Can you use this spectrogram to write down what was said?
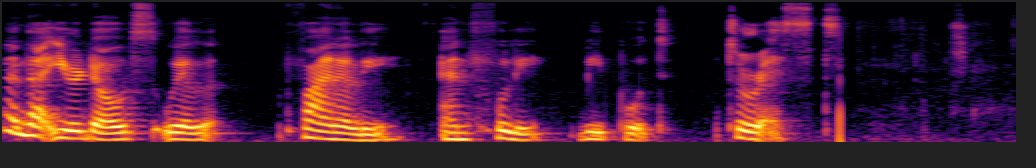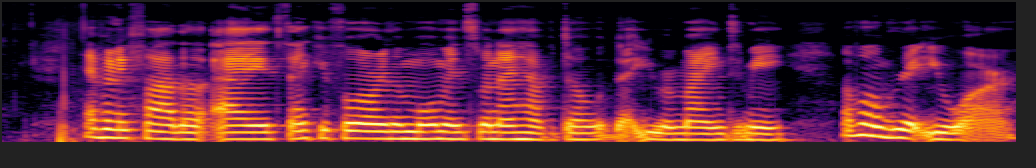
and that your doubts will finally and fully be put to rest. Heavenly Father, I thank you for the moments when I have doubt that you remind me of how great you are.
